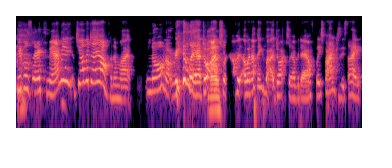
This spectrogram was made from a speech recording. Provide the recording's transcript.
people say to me, I mean, do you have a day off? And I'm like, no, not really. I don't No. actually. Have it. When I think about it, I don't actually have a day off, but it's fine because it's like,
